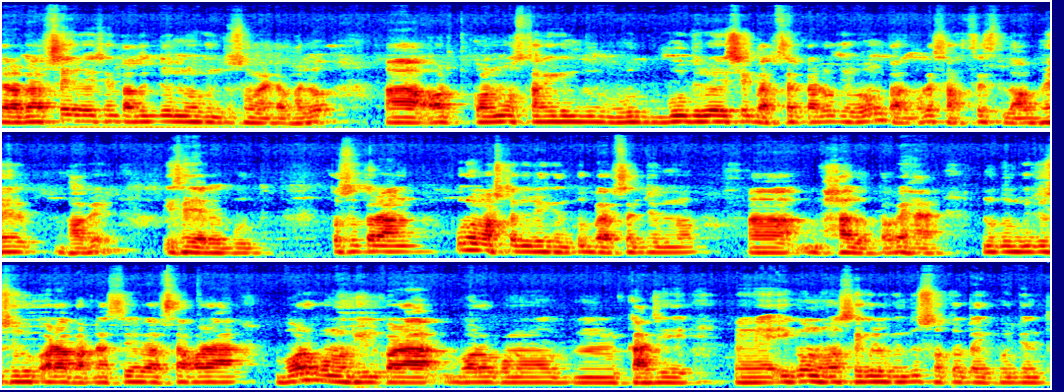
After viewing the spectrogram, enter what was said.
যারা ব্যবসায়ী রয়েছেন, তাদের জন্য কিন্তু সময়টা ভালো। কর্মস্থানে কিন্তু বুধ রয়েছে ব্যবসার কারক এবং তারপরে সাকসেস লাভের ভাবে এসে যাবে বুধ। তো সুতরাং পুরো মাসটা জুড়ে কিন্তু ব্যবসার জন্য ভালো। তবে হ্যাঁ নতুন কিছু শুরু করা পার্টনারশিপে ব্যবসা করা, বড় কোনো ডিল করা, বড় কোনো কাজে এগোনো, সেগুলো কিন্তু সতেরো তারিখ পর্যন্ত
